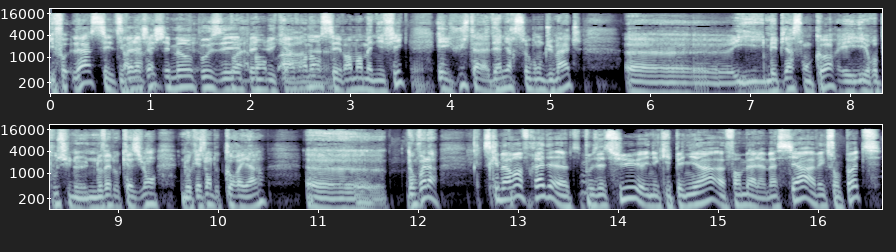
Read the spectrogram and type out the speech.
Il faut là, c'est Il va la chercher main opposée, Ouais, bon, ah, vraiment, c'est vraiment magnifique. Et juste à la dernière seconde du match, euh, il met bien son corps et il repousse une, une nouvelle occasion, une occasion de Correa. Euh, donc voilà. Ce qui est marrant, Fred, euh, petite pause là-dessus, une équipe Peña euh, formée à la Masia avec son pote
